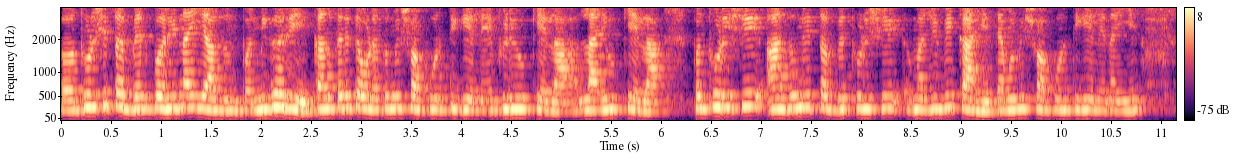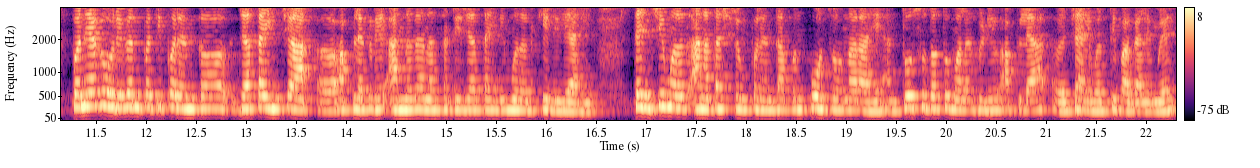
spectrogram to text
थोडीशी तब्येत बरी नाही अजून पण. मी घरी आहे. काल तरी तेवढ्यातून मी शॉपवरती गेले व्हिडिओ केला लाईव्ह केला. पण थोडीशी अजूनही तब्येत थोडीशी माझी वीक आहे त्यामुळे मी शॉपवरती गेले नाहीये. पण या गौरी गणपतीपर्यंत ज्या ताईंच्या आपल्याकडे अन्नदानासाठी ज्या ताईंनी मदत केलेली आहे त्यांची मदत अनाथाश्रमपर्यंत आपण पोहोचवणार आहे. आणि तो सुद्धा तुम्हाला व्हिडिओ आपल्या चॅनलवरती बघायला मिळेल.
